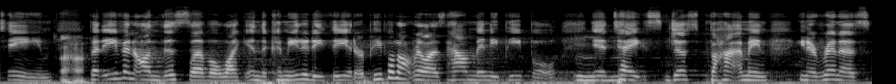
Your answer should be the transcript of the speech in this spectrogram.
team, Uh-huh. but even on this level, like in the community theater, people don't realize how many people it takes just behind. I mean, you know, Rena's.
